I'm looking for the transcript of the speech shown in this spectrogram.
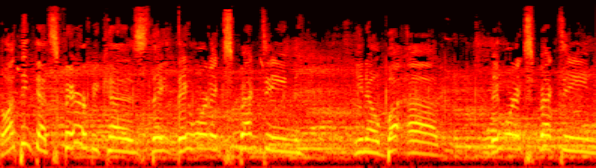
Well, I think that's fair because they, they weren't expecting, you know, but uh, they weren't expecting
